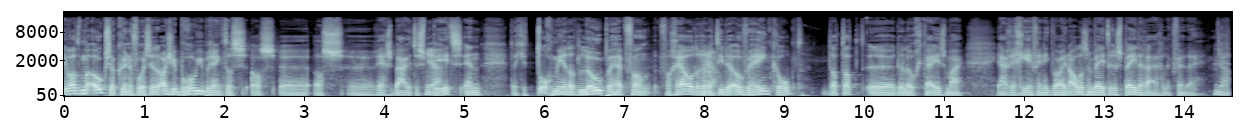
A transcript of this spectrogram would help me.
Ja, Wat ik me ook zou kunnen voorstellen, als je Bobby brengt als, als, eh, als eh rechtsbuiten spits... en dat je toch meer dat lopen hebt van, van Gelderen, Ja. dat hij er overheen komt... dat dat eh, de logica is. Maar ja, Regeer vind ik wel in alles een betere speler eigenlijk verder. Ja.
